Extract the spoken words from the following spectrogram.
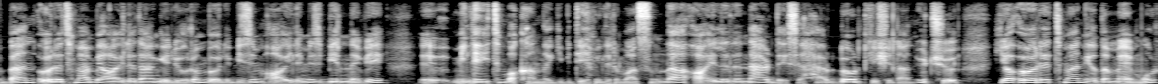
Ben öğretmen bir aileden geliyorum. Böyle bizim ailemiz bir nevi e, Milli Eğitim Bakanlığı gibi diyebilirim aslında. Ailede neredeyse her dört kişiden üçü ya öğretmen ya da memur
